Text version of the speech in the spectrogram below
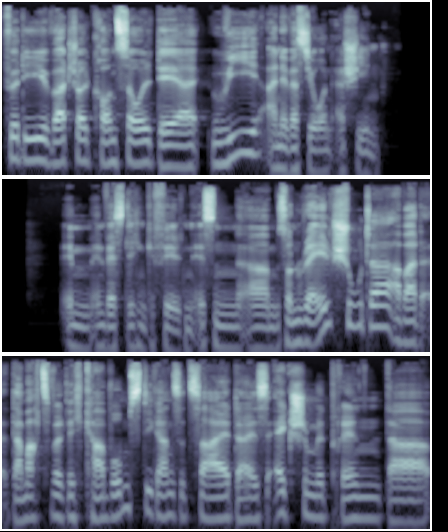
für die Virtual Console der Wii eine Version erschien. Im, in westlichen Gefilden. Ist ein, ähm, so ein Rail-Shooter, aber da, da macht's wirklich K-Wumms die ganze Zeit. Da ist Action mit drin, da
